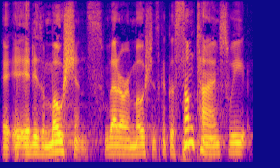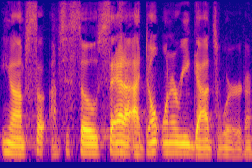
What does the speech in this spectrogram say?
it, it is emotions. We let our emotions come. Because sometimes we, you know, I'm, so, I'm just so sad, I don't want to read God's word. Or,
